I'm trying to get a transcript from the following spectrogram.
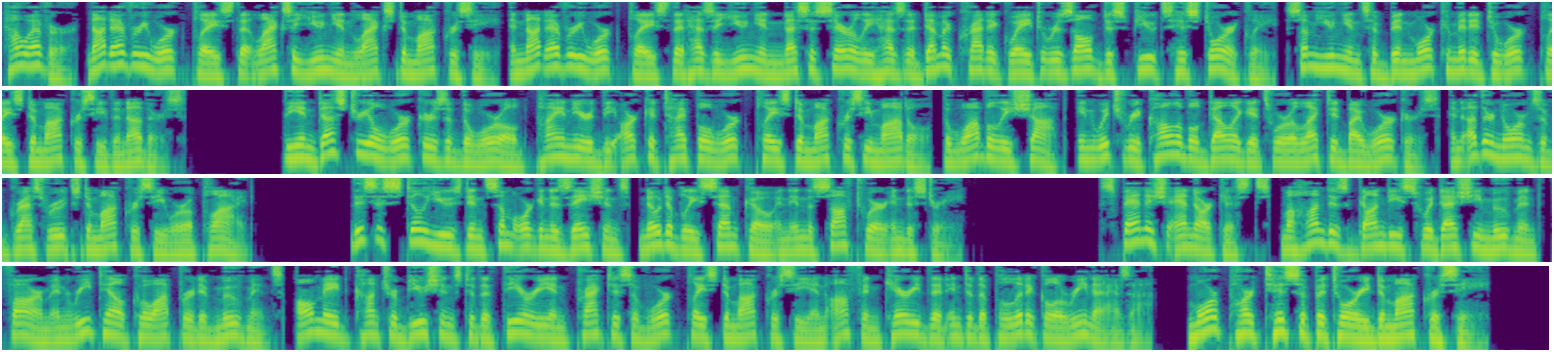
However, not every workplace that lacks a union lacks democracy, and not every workplace that has a union necessarily has a democratic way to resolve disputes historically. Some unions have been more committed to workplace democracy than others. The industrial workers of the world pioneered the archetypal workplace democracy model, the wobbly shop, in which recallable delegates were elected by workers, and other norms of grassroots democracy were applied. This is still used in some organizations, notably SEMCO and in the software industry. Spanish anarchists, Mohandas Gandhi's Swadeshi movement, farm and retail cooperative movements, all made contributions to the theory and practice of workplace democracy and often carried that into the political arena as a more participatory democracy.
